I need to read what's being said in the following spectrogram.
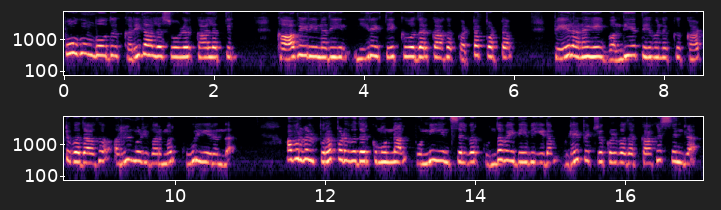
போகும்போது கரிகால சோழர் காலத்தில் காவேரி நதியின் நீரை தேக்குவதற்காக கட்டப்பட்ட பேரணையை வந்தியத்தேவனுக்கு காட்டுவதாக அருள்மொழிவர்மர் கூறியிருந்தார். அவர்கள் புறப்படுவதற்கு முன்னால் பொன்னியின் செல்வர் குந்தவை தேவியிடம் விடை பெற்றுக் கொள்வதற்காக சென்றார்.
